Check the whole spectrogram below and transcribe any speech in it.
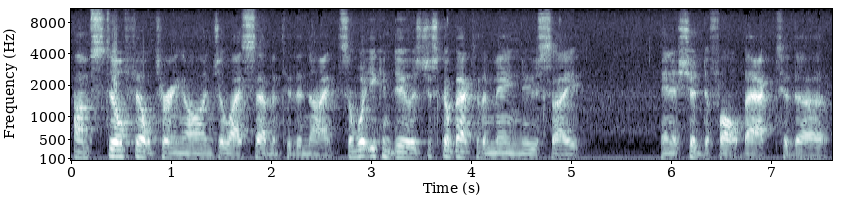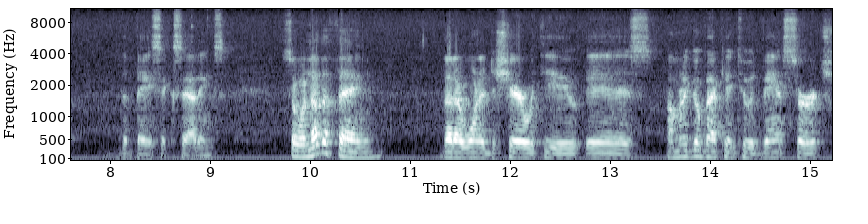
I'm still filtering on July 7th through the 9th so what you can do is just go back to the main news site and it should default back to the the basic settings. So another thing that I wanted to share with you is I'm going to go back into advanced search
